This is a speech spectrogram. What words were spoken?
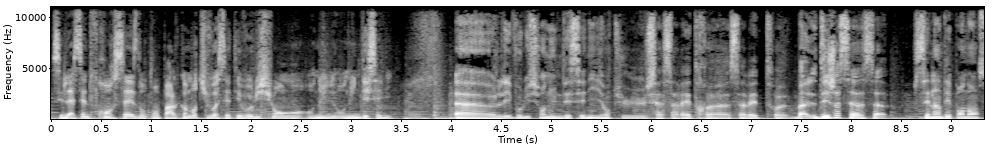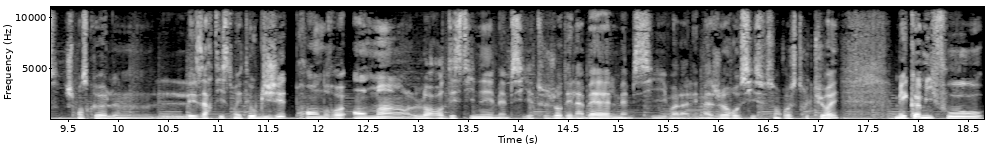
c'est de la scène française dont on parle. Comment tu vois cette évolution en, en une, en une décennie? Euh, L'évolution d'une décennie, disons, tu, ça, ça va être, euh, ça va être. Bah, déjà, ça, ça, c'est l'indépendance. Je pense que le- les artistes ont été obligés de prendre en main leur destinée, même s'il y a toujours des labels, même si voilà, les majors aussi se sont restructurés. Mais comme il faut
